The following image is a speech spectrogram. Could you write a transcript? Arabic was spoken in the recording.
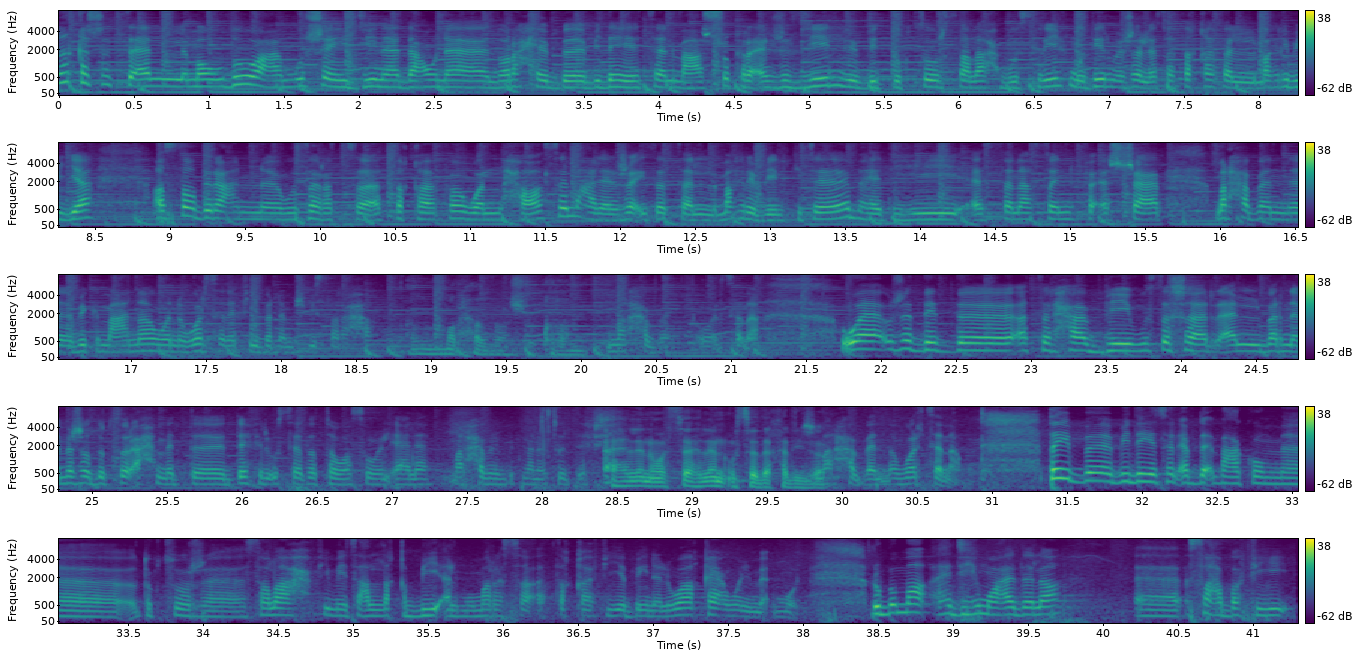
لمناقشة الموضوع مشاهدينا دعونا نرحب بداية مع الشكر الجزيل بالدكتور صلاح بوسريف مدير مجلة الثقافة المغربية الصادرة عن وزارة الثقافة والحاصل على جائزة المغرب للكتاب هذه السنة صنف الشعر. مرحبا بك معنا ونورتنا في برنامج بصراحة. مرحبا شكرا. مرحبا نورتنا. وأجدد الترحاب بمستشار البرنامج الدكتور أحمد الدافي أستاذ التواصل والإعلام. مرحبا بك معنا أستاذ الدافي أهلا وسهلا أستاذة خديجة. مرحبا نورتنا. طيب بداية أبدأ معكم دكتور صلاح فيما يتعلق بالممارسة الثقافية بين الواقع والمأمول. ربما هذه معادلة صعبة في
